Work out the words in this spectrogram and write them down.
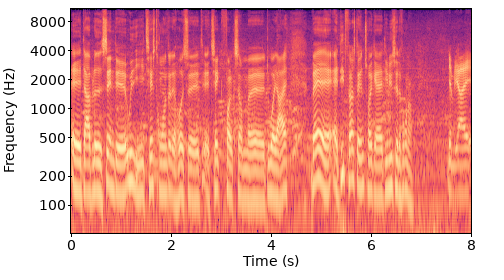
øh, der er blevet sendt øh, ud i testrunderne hos øh, tech-folk som du og jeg. Hvad er dit første indtryk af de nye telefoner? Jamen, jeg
